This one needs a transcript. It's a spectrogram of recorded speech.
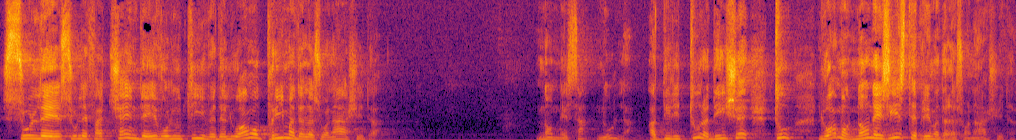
sulle, sulle faccende evolutive dell'uomo prima della sua nascita? non ne sa nulla. Addirittura dice tu, l'uomo non esiste prima della sua nascita.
